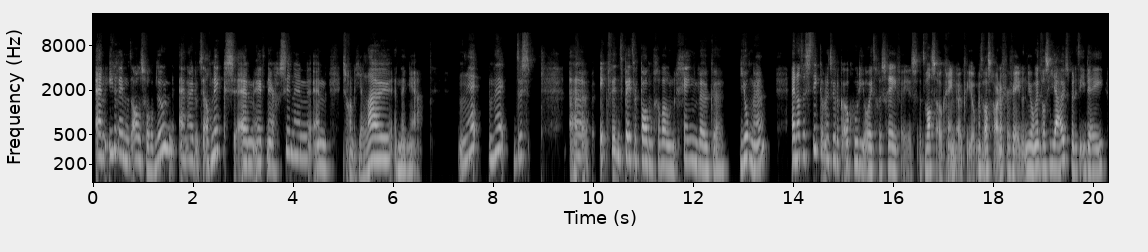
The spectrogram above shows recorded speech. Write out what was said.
En iedereen moet alles voor hem doen. En hij doet zelf niks. En heeft nergens zin in. En is gewoon een beetje lui. En denk ja, nee, nee. Dus eh, ik vind Peter Pan gewoon geen leuke jongen. En dat is stiekem natuurlijk ook hoe die ooit geschreven is. Het was ook geen leuke jongen. Het was gewoon een vervelende jongen. Het was juist met het idee...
